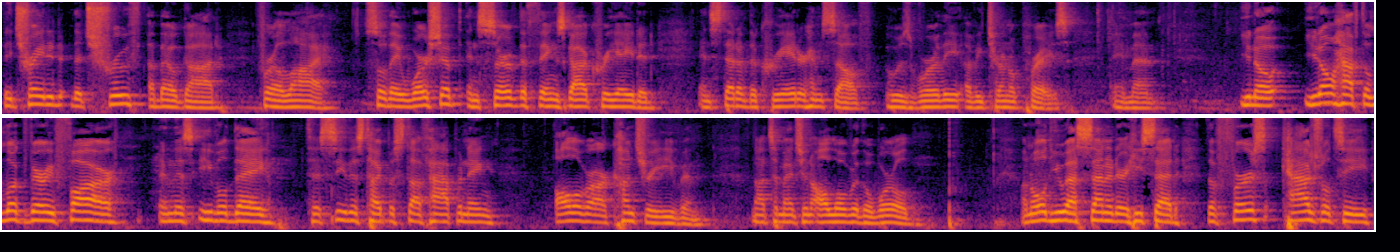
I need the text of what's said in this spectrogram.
They traded the truth about God for a lie. So they worshiped and served the things God created instead of the Creator Himself, who is worthy of eternal praise. Amen. You know, you don't have to look very far in this evil day to see this type of stuff happening all over our country, even, not to mention all over the world. An old U.S. senator, he said, the first casualty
